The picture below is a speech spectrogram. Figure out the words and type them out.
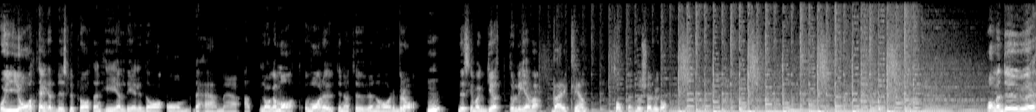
och jag tänkte att vi skulle prata en hel del idag om det här med att laga mat och vara ute i naturen och ha det bra. Mm. Det ska vara gött att leva. Verkligen. Toppen, då kör vi igång. Ja men du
